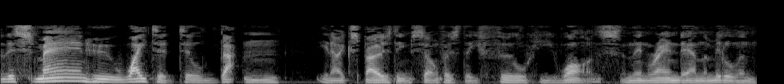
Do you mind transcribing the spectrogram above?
this man who waited till Dutton, you know, exposed himself as the fool he was, and then ran down the middle and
